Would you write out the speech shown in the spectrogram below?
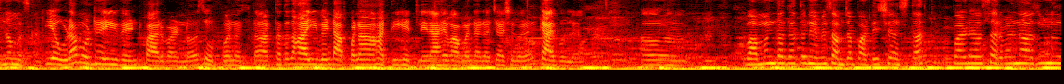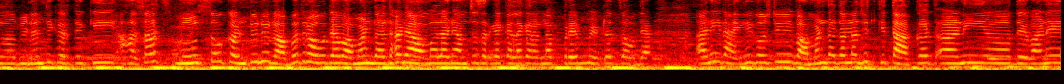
नमस्कार. एवढा मोठा इव्हेंट पार पाडणं सोपं नसतं. अर्थातच हा इव्हेंट आपण हाती घेतलेला आहे वामनदादाच्या आशीर्वादाने. काय बोलाल वामन दादा तर नेहमीच आमच्या पाठीशी असतात पण सर्वांना अजून विनंती करते की असाच महोत्सव कंटिन्यू राबत राहू द्या वामन दादाने आम्हाला आणि आमच्या सगळ्या कलाकारांना प्रेम भेटत जाऊ द्या. आणि राहिली गोष्टी वामन दादांना जितकी ताकद आणि देवाने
